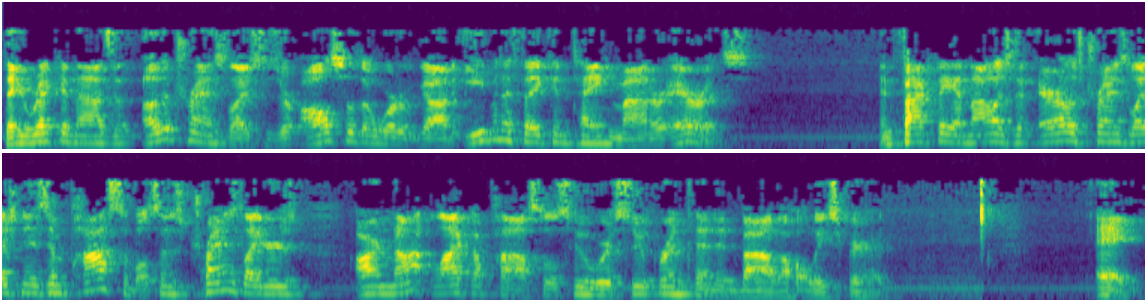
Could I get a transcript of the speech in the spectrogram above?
They recognize that other translations are also the Word of God, even if they contain minor errors. In fact, they acknowledge that errorless translation is impossible since translators are not like apostles who were superintended by the Holy Spirit. A.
